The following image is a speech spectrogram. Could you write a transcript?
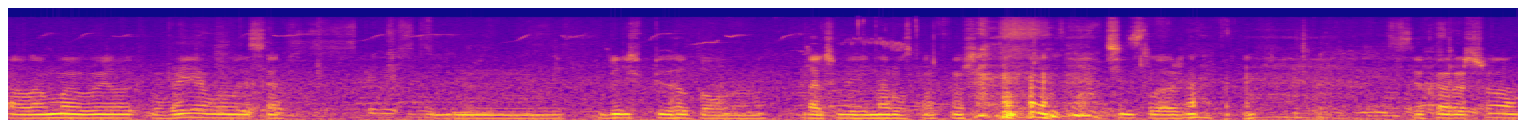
Але ми виявилися більш підготовленими. Далі буду на русском, потому что очень сложно. Все хорошо.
